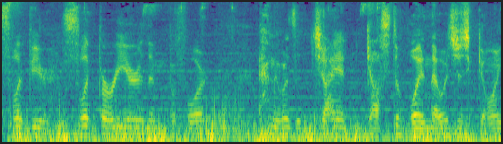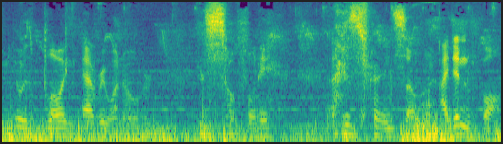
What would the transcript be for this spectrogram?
Slippier, slipperier than before. And there was a giant gust of wind that was just going. It was blowing everyone over. It's so funny. I was trying so hard. I didn't fall.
